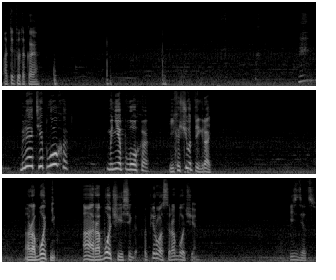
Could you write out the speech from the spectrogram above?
А ты кто такая? Бля, тебе плохо? Мне плохо. Я не хочу это играть. Работник. А, рабочие сиг... папиросы рабочие. Пиздец.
